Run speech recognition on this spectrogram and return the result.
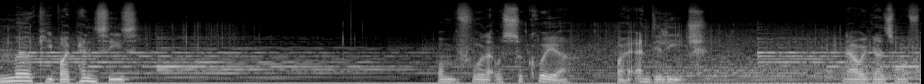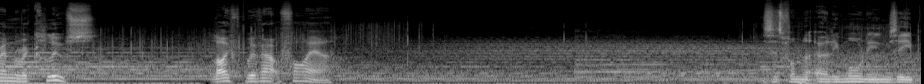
Murky by Pensies. One before that was Sequoia by Andy Leach. Now we're going to my friend Recluse. Life Without Fire. This is from the Early Mornings EP. It's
